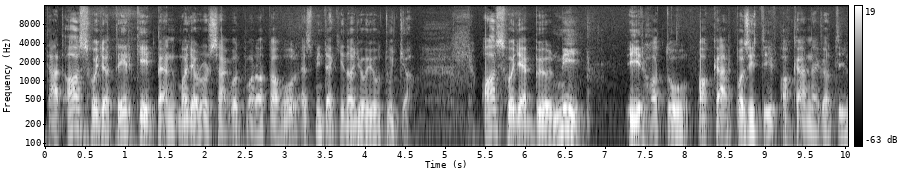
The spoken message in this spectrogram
Tehát az, hogy a térképen Magyarország ott maradt ahol, ezt mindenki nagyon jó tudja. Az, hogy ebből mi írható, akár pozitív, akár negatív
